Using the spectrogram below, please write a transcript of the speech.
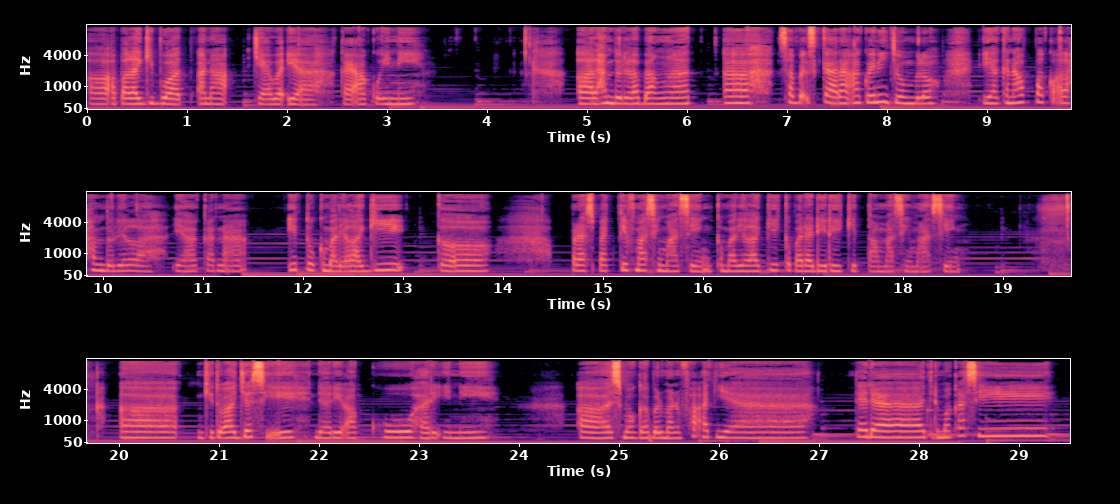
Uh, apalagi buat anak cewek ya kayak aku ini Alhamdulillah banget. Uh, sampai sekarang aku ini jomblo. Ya kenapa kok alhamdulillah? Ya karena itu kembali lagi ke perspektif masing-masing. Kembali lagi kepada diri kita masing-masing. Uh, gitu aja sih dari aku hari ini. Uh, semoga bermanfaat ya. Dadah terima kasih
